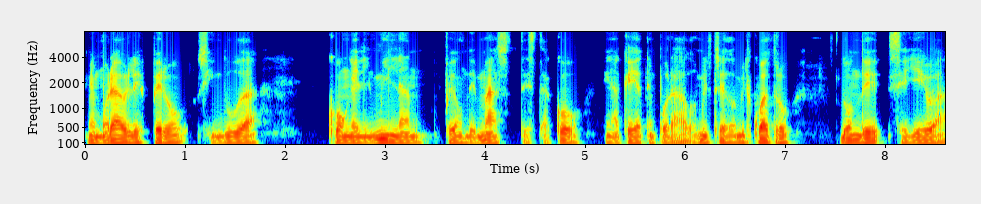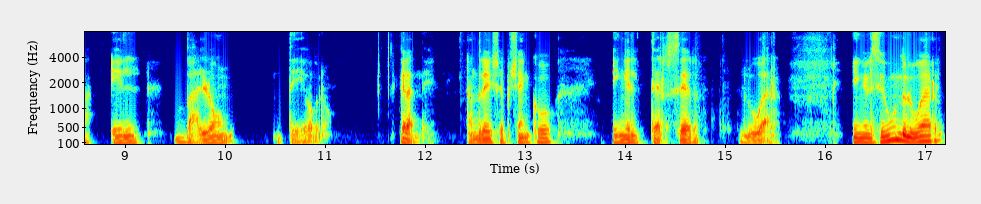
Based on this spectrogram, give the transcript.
memorables, pero sin duda con el Milan fue donde más destacó en aquella temporada 2003-2004, donde se lleva el balón de oro. Grande. Andrei Shevchenko en el tercer lugar. En el segundo lugar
